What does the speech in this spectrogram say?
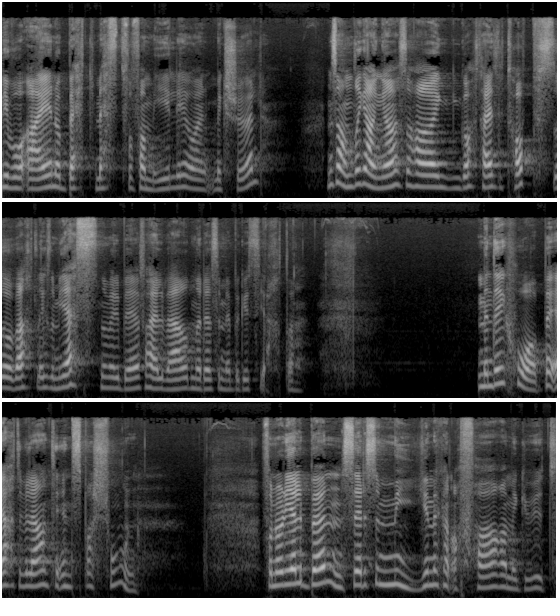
nivå 1 og bedt mest for familie og meg sjøl. Mens andre ganger så har jeg gått helt til topps og vært liksom Yes, nå vil jeg be for hele verden og det som er på Guds hjerte. Men det jeg håper, er at det vil være til inspirasjon. For når det gjelder bønn, så er det så mye vi kan erfare med Gud.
